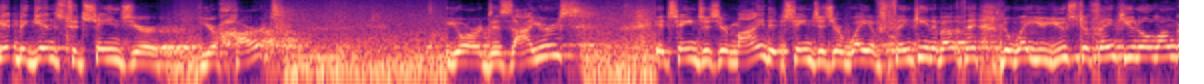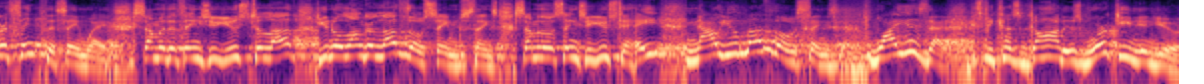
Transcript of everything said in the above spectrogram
it begins to change your, your heart, your desires, it changes your mind. It changes your way of thinking about things. The way you used to think, you no longer think the same way. Some of the things you used to love, you no longer love those same things. Some of those things you used to hate, now you love those things. Why is that? It's because God is working in you.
